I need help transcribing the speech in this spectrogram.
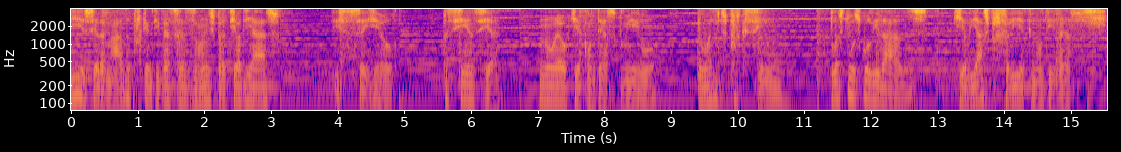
Preferias ser amada por quem tivesse razões para te odiar? Isso sei eu. Paciência, não é o que acontece comigo. Eu amo-te porque sim, pelas tuas qualidades, que aliás preferia que não tivesses.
